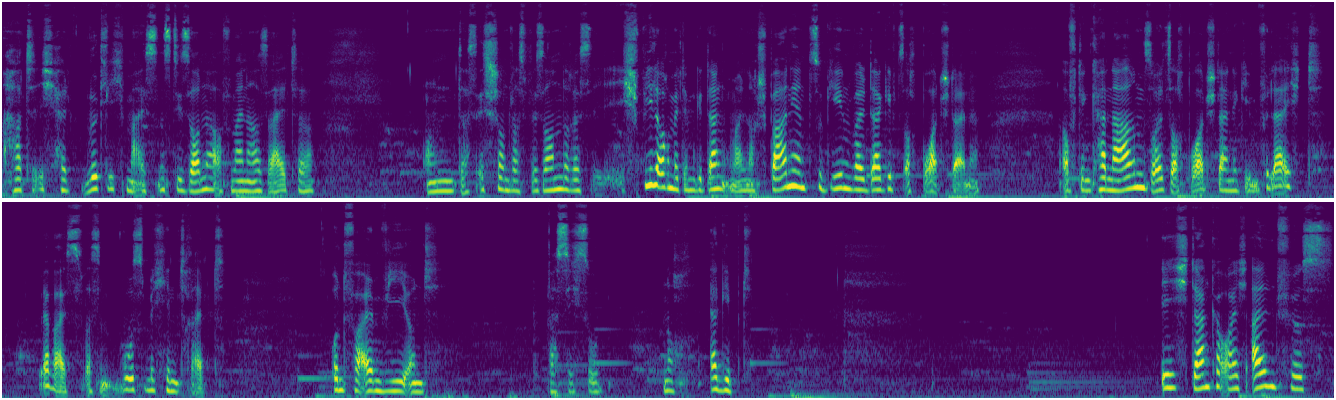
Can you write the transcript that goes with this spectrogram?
hatte ich halt wirklich meistens die Sonne auf meiner Seite. Und das ist schon was Besonderes. Ich spiele auch mit dem Gedanken, mal nach Spanien zu gehen, weil da gibt es auch Bordsteine. Auf den Kanaren soll es auch Bordsteine geben. Vielleicht, wer weiß, was, wo es mich hintreibt. Und vor allem wie und was sich so noch ergibt. Ich danke euch allen fürs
